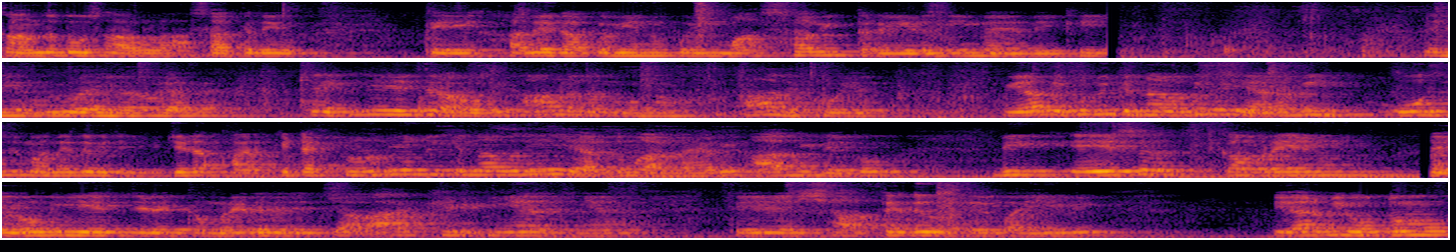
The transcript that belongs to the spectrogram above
ਕੰਧ ਤੋਂ ਹਿਸਾਬ ਲਾ ਸਕਦੇ ਹੋ। ਤੇ ਹਾਲੇ ਤੱਕ ਵੀ ਇਹਨੂੰ ਕੋਈ ਮਾਸਾ ਵੀ ਤਰੇੜ ਨਹੀਂ ਮੈਂ ਦੇਖੀ। ਤੇ ਨਿਰਦੂ ਰਹੀ ਹੋਇਆ ਪਿਆ। ਤੇ ਇੱਕ ਜੀ ਇੱਧਰ ਆਓ ਵੀ, ਆਹ ਮੈਂ ਤੁਹਾਨੂੰ ਦਿਖਾਵਾਂ ਆਹ ਦੇਖੋ ਯਾਰ ਵੀ ਆਹ ਵੇਖੋ ਵੀ ਕਿੰਨਾ ਵਧੀਆ ਯਾਰ ਵੀ ਉਸ ਜ਼ਮਾਨੇ ਦੇ ਵਿੱਚ ਜਿਹੜਾ ਆਰਕੀਟੈਕਟ ਵੀ ਉਹਨੇ ਕਿੰਨਾ ਵਧੀਆ ਯਾਰ ਦਿਮਾਗ ਲਾਇਆ ਵੀ ਆਹ ਵੀ ਦੇਖੋ ਵੀ ਇਸ ਕਮਰੇ ਨੂੰ ਦੇਖੋ ਵੀ ਇਹ ਜਿਹੜੇ ਕਮਰੇ ਦੇ ਵਿੱਚ ਚਾਰ ਖਿੜਕੀਆਂ ਰੱਖੀਆਂ ਤੇ ਛਾਤੇ ਦੇ ਉੱਤੇ ਪਾਈ ਵੀ। ਯਾਰ ਵੀ ਉਦੋਂ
